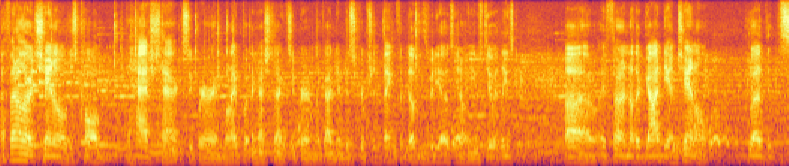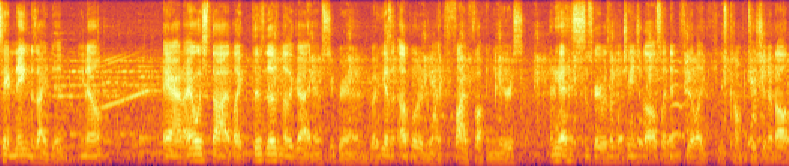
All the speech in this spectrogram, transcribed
I found another channel just called hashtag Super Aaron. When I put a hashtag Super Aaron in my goddamn description thing for the, these videos, you know, I used to at least uh, I found another goddamn channel who had the same name as I did, you know? And I always thought, like, there's, there's another guy named Super Aaron, but he hasn't uploaded in like five fucking years. And he had his subscribers hasn't changed at all, so I didn't feel like he was competition at all.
